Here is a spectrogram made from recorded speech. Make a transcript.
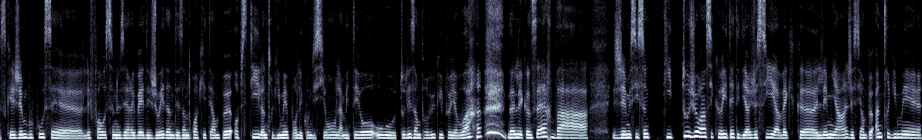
ce que j'aime beaucoup, c'est euh, les fois où ça nous est arrivé de jouer dans des endroits qui étaient un peu hostiles, entre guillemets, pour les conditions, la météo ou tous les imprévus qu'il peut y avoir dans les concerts. Bah, je me suis sentie toujours en sécurité, de dire je suis avec euh, les miens, je suis un peu entre guillemets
